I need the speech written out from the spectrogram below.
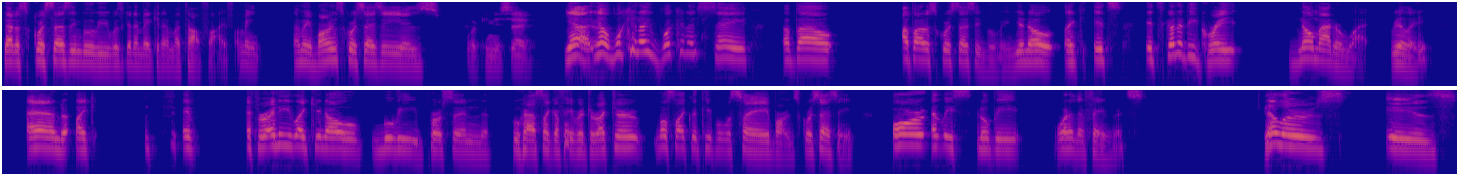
that a Scorsese movie was gonna make it in my top five. I mean, I mean Martin Scorsese is What can you say? yeah, Yeah, yeah, what can I what can I say about about a Scorsese movie? You know, like it's it's gonna be great no matter what, really. And like if if for any like, you know, movie person who has like a favorite director, most likely people will say Martin Scorsese. Or at least it'll be one of their favorites. Killers is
